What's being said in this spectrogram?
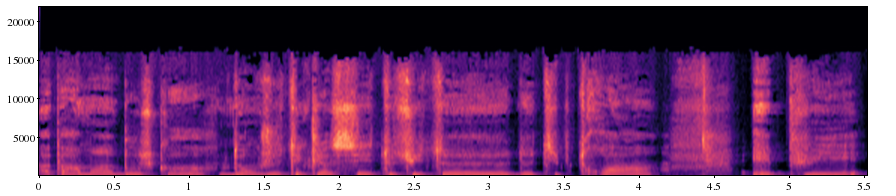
apparemment un beau score. Donc j'étais classé tout de suite euh, de type 3. Et puis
